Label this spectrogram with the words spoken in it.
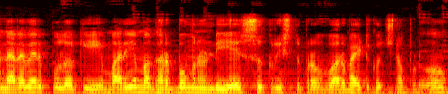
నెరవేర్పులోకి మరియమ్మ గర్భము నుండి యేసుక్రీస్తు ప్రభువారు బయటకు వచ్చినప్పుడు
